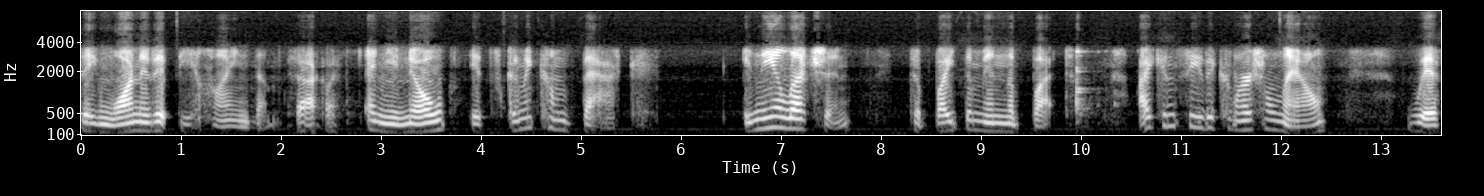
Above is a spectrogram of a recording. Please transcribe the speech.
They wanted it behind them. Exactly. And you know, it's going to come back in the election to bite them in the butt. I can see the commercial now with,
